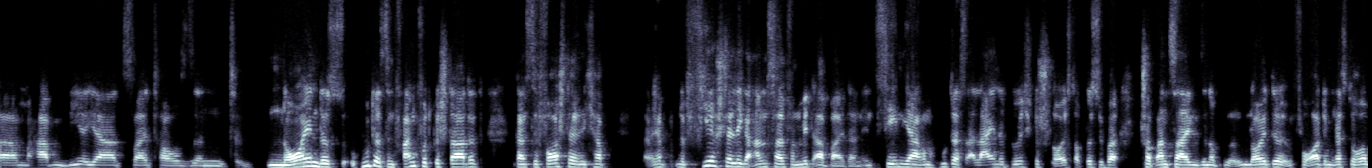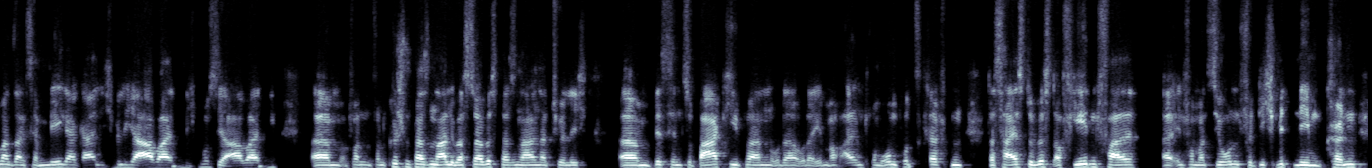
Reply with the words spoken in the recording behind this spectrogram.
ähm, haben wir ja 2009 das Hooters in Frankfurt gestartet. Kannst dir vorstellen, ich habe ich habe eine vierstellige Anzahl von Mitarbeitern in zehn Jahren Hooters alleine durchgeschleust. Ob das über Jobanzeigen sind, ob Leute vor Ort im Restaurant waren, sagen, es ist ja mega geil, ich will hier arbeiten, ich muss hier arbeiten. Ähm, von, von Küchenpersonal über Servicepersonal natürlich ähm, bis hin zu Barkeepern oder, oder eben auch allen drumherum Putzkräften. Das heißt, du wirst auf jeden Fall äh, Informationen für dich mitnehmen können,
